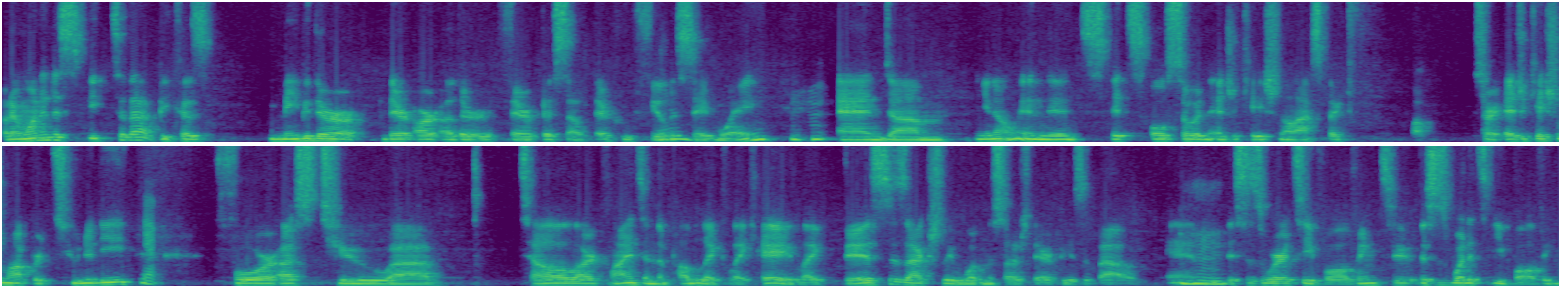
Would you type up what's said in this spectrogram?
but I wanted to speak to that because maybe there are there are other therapists out there who feel the same way, Mhm. and um, you know, and it's it's also an educational aspect. Sorry, educational opportunity Yeah. for us to uh, tell our clients and the public, like, hey, like this is actually what massage therapy is about, and Mhm. this is where it's evolving to. This is what it's evolving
